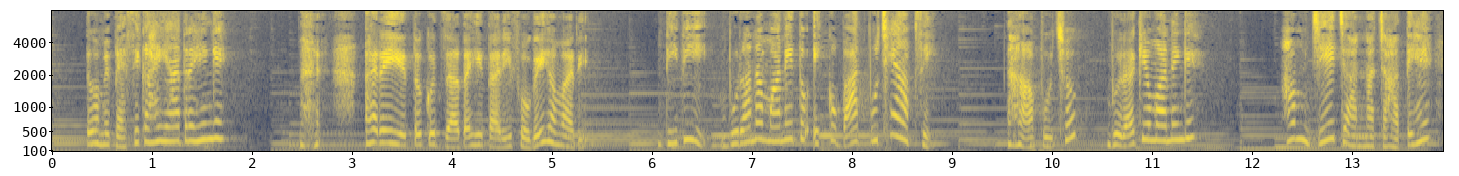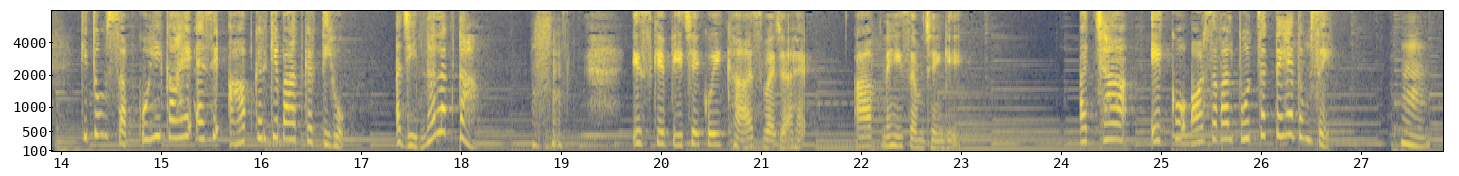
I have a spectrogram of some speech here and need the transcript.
तो हमें पैसे कहा याद रहेंगे? अरे, ये तो कुछ ज़्यादा ही तारीफ़ हो गई हमारी। दीदी, बुरा ना माने तो एक को बात पूछे आपसे। हाँ पूछो, बुरा क्यों मानेंगे? हम ये जानना चाहते हैं कि तुम सबको ही काहे ऐसे आप करके बात करती हो। अजीब ना लगता? इसके पीछे कोई खास वजह है। आप नहीं समझेंगे। अच्छा एक को और सवाल पूछ सकते हैं तुमसे? हम्म।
